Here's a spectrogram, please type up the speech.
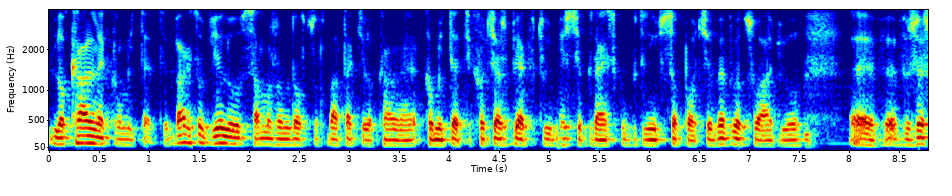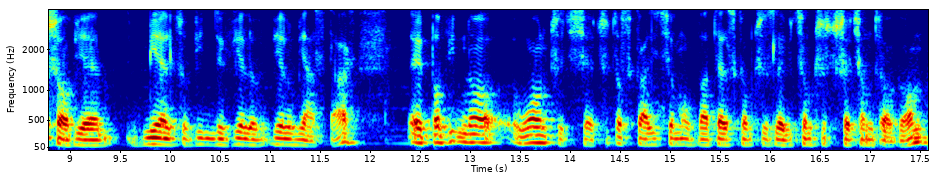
lokalne komitety. Bardzo wielu samorządowców ma takie lokalne komitety, chociażby jak w Trójmieście, w Gdańsku, Gdyni, w Sopocie, we Wrocławiu, e, w, Rzeszowie, w Mielcu, w innych wielu, wielu miastach. E, powinno łączyć się, czy to z Koalicją Obywatelską, czy z Lewicą, czy z Trzecią Drogą.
